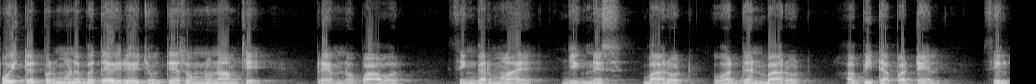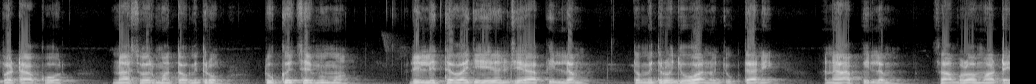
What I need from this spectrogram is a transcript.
પોસ્ટર પ્રમાણે બતાવી રહ્યો છું. તે સોંગનું નામ છે પ્રેમનો પાવર. સિંગરમાં હે જિગ્નેશ બારોટ, વર્ધન બારોટ, અભિતા પટેલ, શિલ્પા ઠાકોરના સ્વરમાં તો મિત્રો ટૂંક જ સમયમાં રિલીઝ થવા જઈ રહેલ છે આ ફિલ્મ, તો મિત્રો જોવાનું ચૂકતા નહીં. અને આ ફિલ્મ સાંભળવા માટે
